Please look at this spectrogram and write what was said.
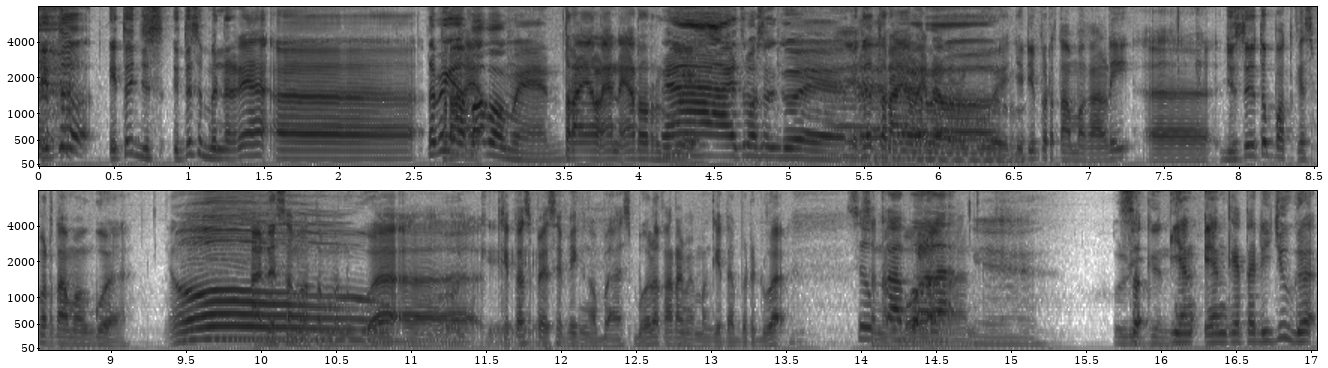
Itu itu just- itu sebenarnya eh, Tapi nggak apa-apa, men. Trial and error gue. Nah, itu maksud gue. itu trial and error gue. Jadi pertama kali eh, justru itu podcast pertama gue. Oh. Ada sama temen gue eh, Oke. kita spesifik ngebahas bola karena memang kita berdua Suka senang bola. kan. Iya. Se- Hooligan. yang yang kayak tadi juga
